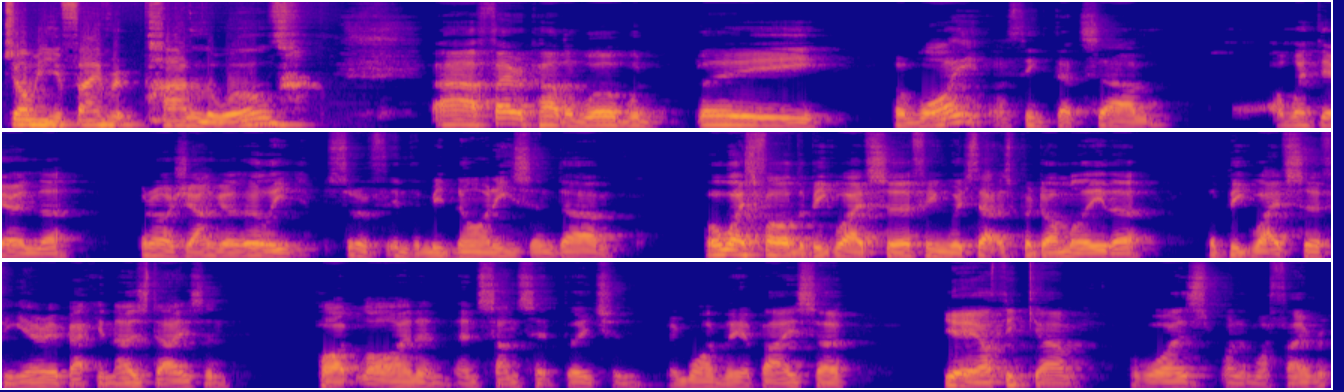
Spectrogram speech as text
tell me your favourite part of the world. Uh, favourite part of the world would be Hawaii. I think that's, um, I went there in the, when I was younger, early sort of in the mid 90s and, um, always followed the big wave surfing, which that was predominantly the the big wave surfing area back in those days, and Pipeline and, and Sunset Beach and, and Waimea Bay. So, yeah, I think um, Hawaii is one of my favourite.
